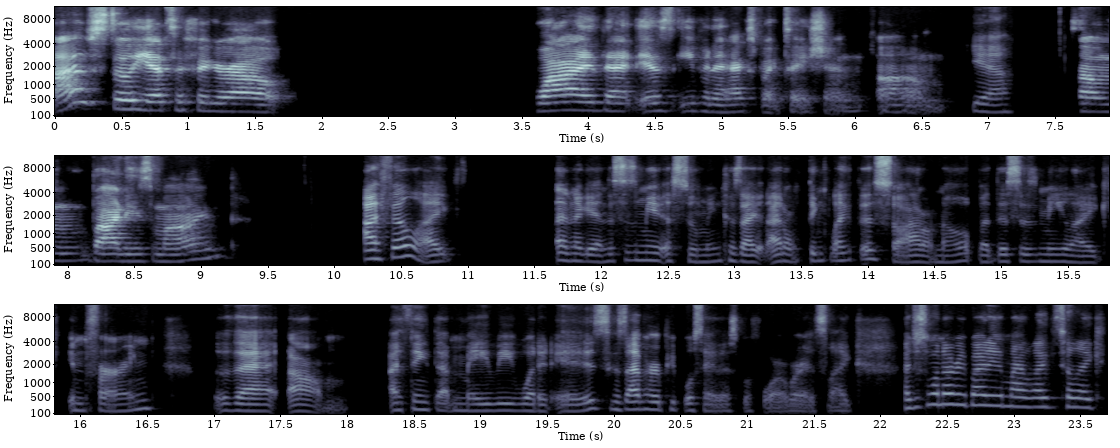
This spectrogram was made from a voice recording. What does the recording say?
I've still yet to figure out why that is even an expectation. Um, yeah. Somebody's mind. I feel like, and again, this is me assuming because I, I don't think like this, so I don't know, but this is me like inferring that um I think that maybe what it is, because I've heard people say this before, where it's like, I just want everybody in my life to like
